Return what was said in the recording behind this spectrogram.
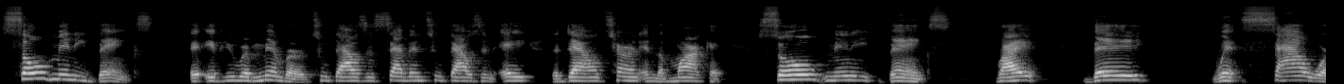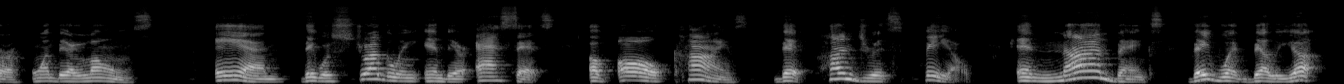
so many banks if you remember 2007, 2008, the downturn in the market, so many banks, right? They went sour on their loans and they were struggling in their assets of all kinds that hundreds failed. And non banks, they went belly up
